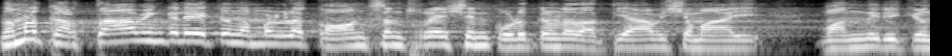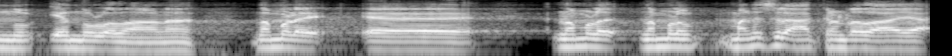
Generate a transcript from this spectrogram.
നമ്മൾ കർത്താവിങ്കിലേക്ക് നമ്മളുടെ കോൺസെൻട്രേഷൻ കൊടുക്കേണ്ടത് അത്യാവശ്യമായി വന്നിരിക്കുന്നു എന്നുള്ളതാണ് നമ്മളെ നമ്മൾ നമ്മൾ മനസ്സിലാക്കേണ്ടതായ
